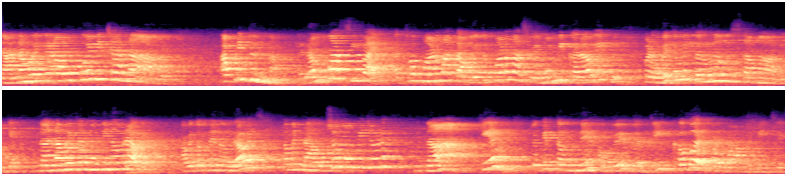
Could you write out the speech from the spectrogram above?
નાના હોય ત્યારે આવો કોઈ વિચાર ના આવે આપણી ધૂનમાં રમવા સિવાય અથવા ભણવાતા હોય તો ભણવા સિવાય મમ્મી કરાવે એટલું પણ હવે તમે તરુણ અવસ્થામાં આવી ગયા નાના હોય ત્યારે મમ્મી નવરાવે હવે તમને નવરાવે છે તમે નાવ છો મમ્મી જોડે ના કેમ તો કે તમને હવે બધી ખબર પડવા માંડી છે.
